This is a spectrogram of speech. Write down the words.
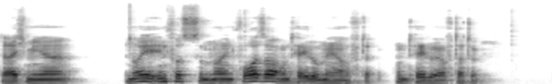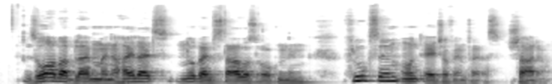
da ich mir neue Infos zum neuen Forsa und Halo mehr und Halo erhofft hatte. So aber bleiben meine Highlights nur beim Star Wars Opening, Flugsim und Age of Empires. Schade.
